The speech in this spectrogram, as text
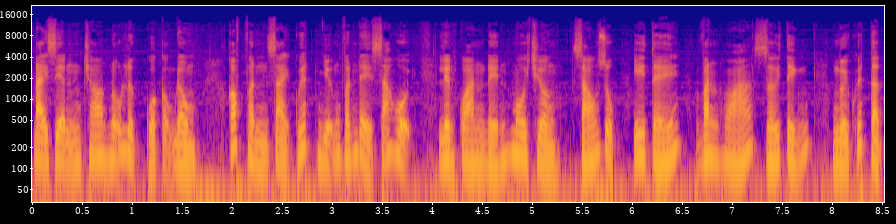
đại diện cho nỗ lực của cộng đồng, góp phần giải quyết những vấn đề xã hội liên quan đến môi trường, giáo dục, y tế, văn hóa, giới tính, người khuyết tật,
